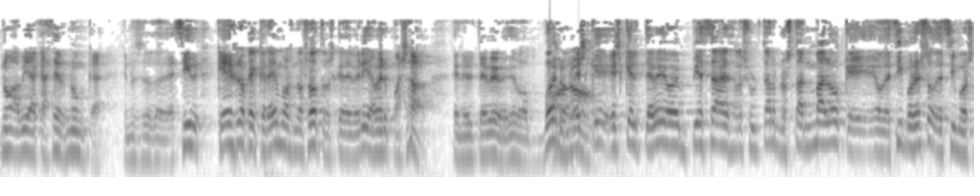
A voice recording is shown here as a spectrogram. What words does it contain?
no había que hacer nunca. En un texto de decir qué es lo que creemos nosotros que debería haber pasado en el TVO. Y digo, bueno, Oh, no. es, que, es que el TVO empieza a resultarnos tan malo que o decimos eso o decimos,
